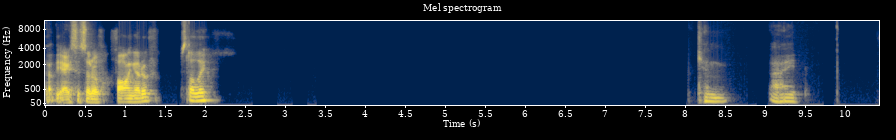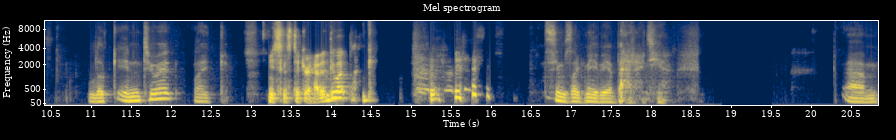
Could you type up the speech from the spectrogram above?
that the ice is sort of falling out of slowly. Can I look into it? Like, You just gonna stick your head into it. Like, seems like maybe a bad idea. Um,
